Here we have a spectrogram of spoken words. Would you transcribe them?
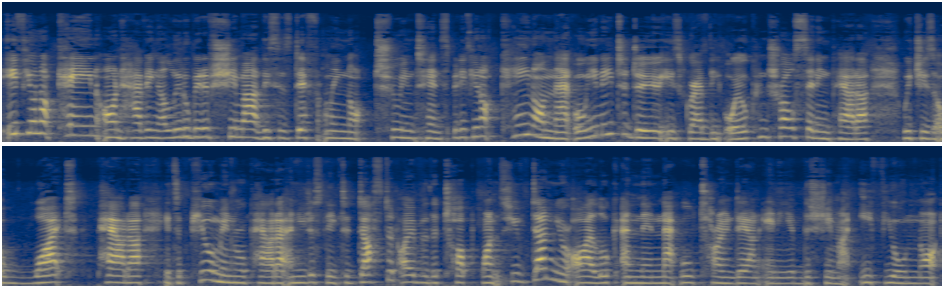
If you're not keen on having a little bit of shimmer, this is definitely not too intense, but if you're not keen on that, all you need to do is grab the oil control setting powder, which is a white powder. It's a pure mineral powder and you just need to dust it over the top once you've done your eye look and then that will tone down any of the shimmer if you're not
